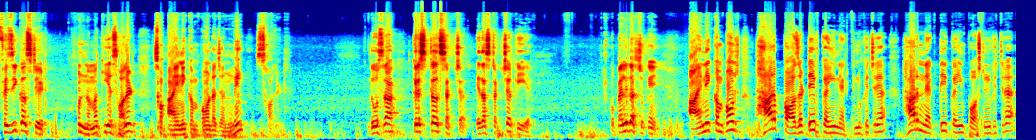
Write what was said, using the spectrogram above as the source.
physical state ਹੁਣ ਨਮਕ ਕੀ ਹੈ? ਸੋਲਿਡ ਸੋ ਆਇਨਿਕ ਕੰਪਾਊਂਡ ਹੈ ਜਨਰਲੀ ਸੋਲਿਡ ਦੂਸਰਾ ਕ੍ਰਿਸਟਲ ਸਟਰਕਚਰ ਇਹਦਾ ਸਟਰਕਚਰ ਕੀ ਹੈ? ਉਹ ਪਹਿਲੇ ਦੱਸ ਚੁੱਕੇ हैं। ਆਇਨਿਕ ਕੰਪਾਉਂਡਸ ਹਰ ਪੋਜ਼ਿਟਿਵ ਕਈ 네ਗੇਟਿਵ ਨੂੰ ਖਿੱਚ ਰਿਹਾ ਹਰ 네ਗੇਟਿਵ ਕਈ ਪੋਜ਼ਿਟਿਵ ਨੂੰ ਖਿੱਚ ਰਿਹਾ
